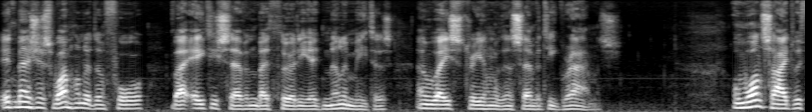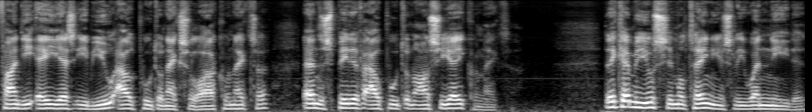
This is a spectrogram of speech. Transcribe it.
It measures 104 by 87 by 38 mm and weighs 370 grams. On one side we find the AES EBU output on XLR connector and the SPDIF output on RCA connector. They can be used simultaneously when needed.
